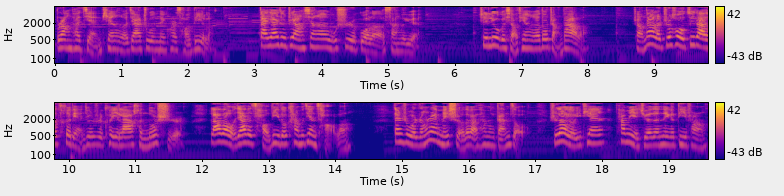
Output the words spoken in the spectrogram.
不让它剪天鹅家住的那块草地了。大家就这样相安无事过了三个月。这六个小天鹅都长大了，长大了之后最大的特点就是可以拉很多屎。拉到我家的草地都看不见草了，但是我仍然没舍得把它们赶走。直到有一天，他们也觉得那个地方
